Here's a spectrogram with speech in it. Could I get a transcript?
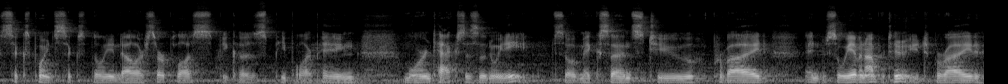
$6.6 billion surplus because people are paying more in taxes than we need. So it makes sense to provide, and so we have an opportunity to provide,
